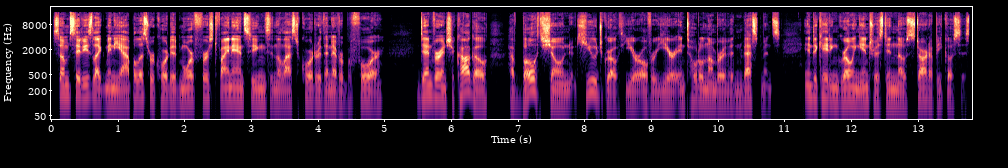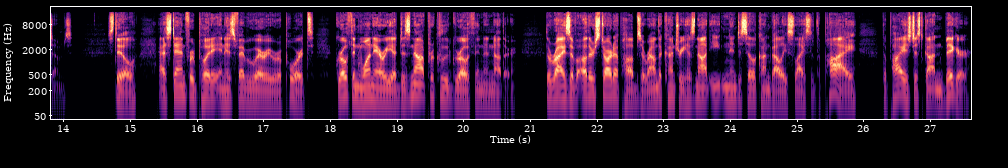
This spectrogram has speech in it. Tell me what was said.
Some cities, like Minneapolis, recorded more first financings in the last quarter than ever before. Denver and Chicago have both shown huge growth year over year in total number of investments, indicating growing interest in those startup ecosystems. Still, as Stanford put it in his February report, growth in one area does not preclude growth in another. The rise of other startup hubs around the country has not eaten into Silicon Valley's slice of the pie. The pie has just gotten bigger.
